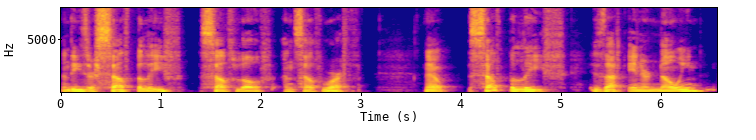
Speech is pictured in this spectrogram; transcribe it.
and these are self belief, self love, and self worth. Now, self belief is that inner knowing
